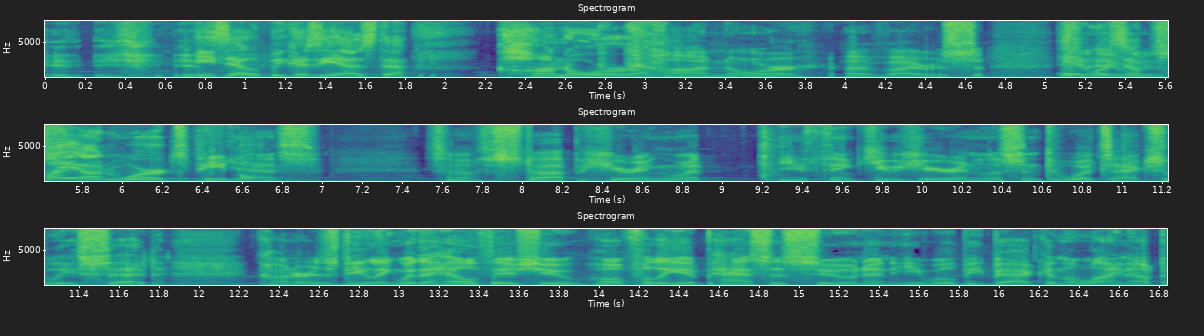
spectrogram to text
it, it, He's out because he has the Connor. Connor uh, virus. So It was a play on words, people. Yes. So stop hearing what you think you hear and listen to what's actually said. Connor is dealing with a health issue. Hopefully it passes soon and he will be back in the lineup.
